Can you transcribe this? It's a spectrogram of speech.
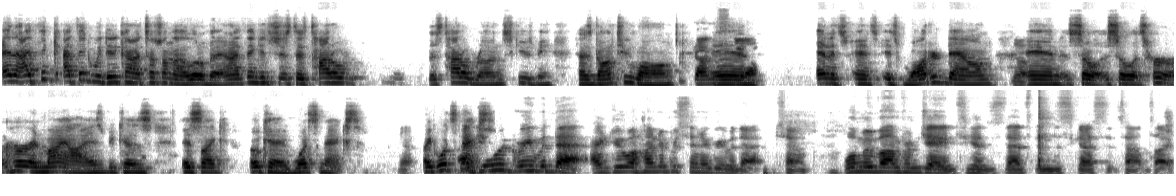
and I think I think we did kind of touch on that a little bit, and I think it's just this title, this title run, excuse me, has gone too long, and and it's and it's it's watered down, and so so it's her her in my eyes because it's like okay, what's next? Yeah. Like what's next? I do agree with that. I do 100% agree with that. So we'll move on from Jade because that's been discussed, it sounds like.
